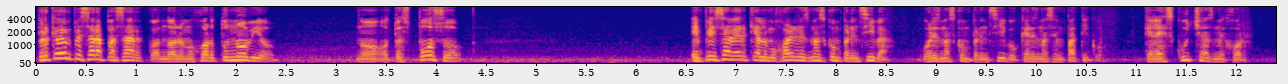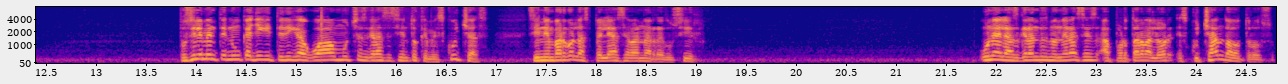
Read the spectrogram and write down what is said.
Pero ¿qué va a empezar a pasar cuando a lo mejor tu novio, O tu esposo empieza a ver que a lo mejor eres más comprensiva, o eres más comprensivo, que eres más empático, que la escuchas mejor. Posiblemente nunca llegue y te diga, wow, muchas gracias, siento que me escuchas. Sin embargo, las peleas se van a reducir. Una de las grandes maneras es aportar valor escuchando a otros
